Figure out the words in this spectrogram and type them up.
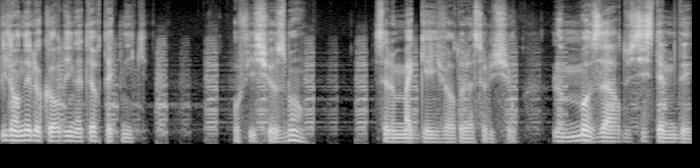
il en est le coordinateur technique. Officieusement, c'est le MacGyver de la solution, le Mozart du système D.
